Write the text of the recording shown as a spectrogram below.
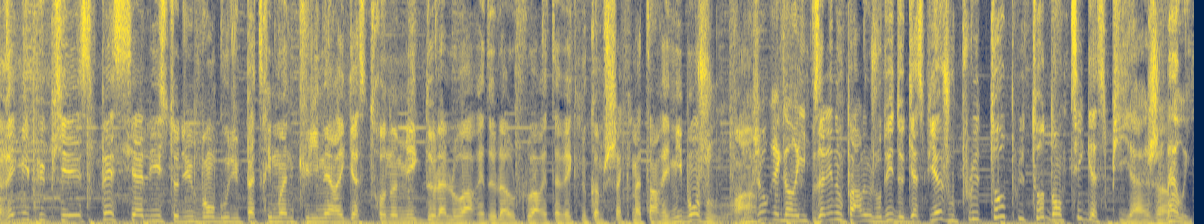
Rémi Pupier, spécialiste du bon goût du patrimoine culinaire et gastronomique de la Loire et de la Haute-Loire, est avec nous comme chaque matin. Rémi, bonjour. Bonjour Grégory. Vous allez nous parler aujourd'hui de gaspillage ou plutôt plutôt d'anti-gaspillage. Bah oui.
